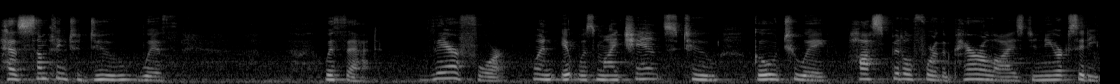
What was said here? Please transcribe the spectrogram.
has something to do with, with that. Therefore, when it was my chance to go to a hospital for the paralyzed in New York City,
